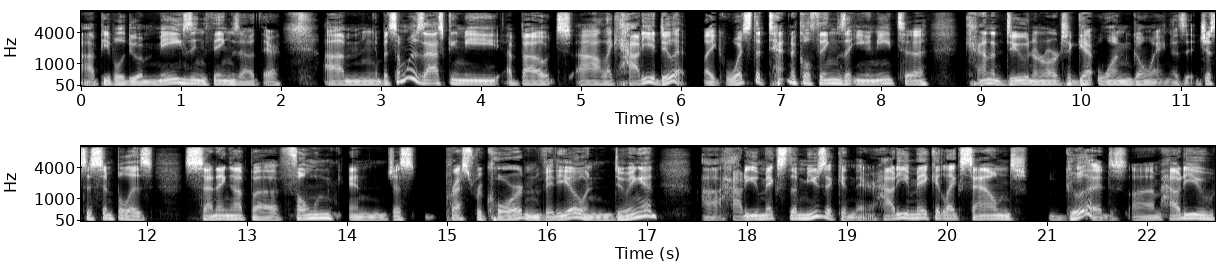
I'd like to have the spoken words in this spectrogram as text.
uh, people do amazing things out there. Um, but someone was asking me about uh, like how do you do it? Like, what's the technical things that you need to kind of do in order to get one going? Is it just as simple as setting up a phone and just press record and video and doing it? Uh, how do you mix the music in there? How do you make it like sound good um, how do you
